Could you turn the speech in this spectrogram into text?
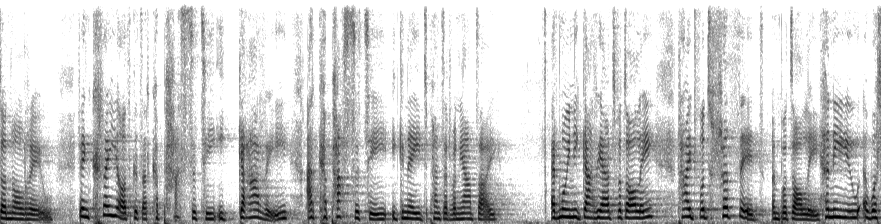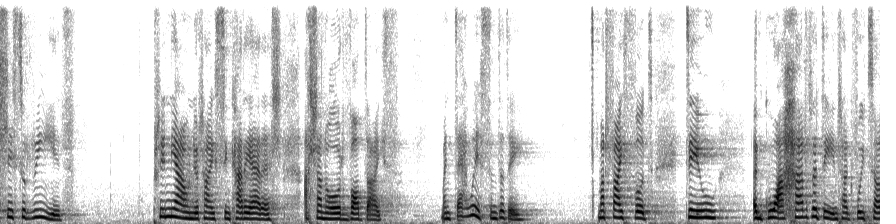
dynol rhyw, fe'n creodd gyda'r capacity i garu a'r capacity i gwneud penderfyniadau. Er mwyn i gariad fodoli, rhaid fod rhyddid yn bodoli. Hynny yw ewyllus rydd. Pryn iawn yw'r rhai sy'n caru eraill allan o'r fodaeth. Mae'n dewis yn dydy. Mae'r ffaith fod Dyw yn gwahardd y dyn rhag fwyta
